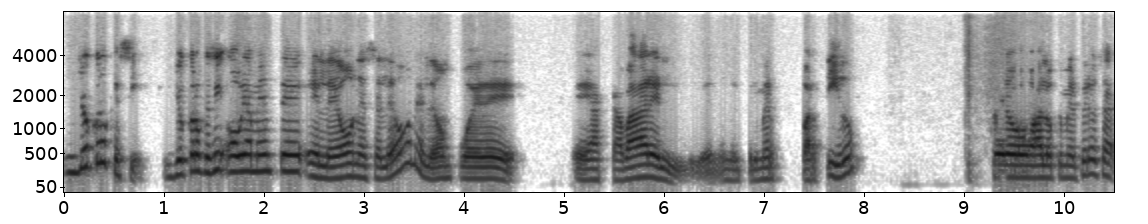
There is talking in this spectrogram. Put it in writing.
Yo creo que sí, yo creo que sí. Obviamente el León es el León, el León puede eh, acabar el, en el primer partido, pero a lo que me refiero, o sea,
